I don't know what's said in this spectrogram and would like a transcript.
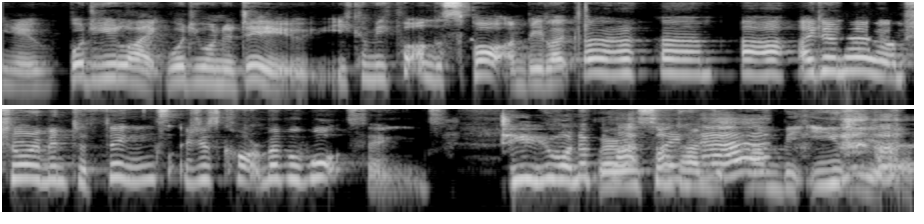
you know, what do you like? What do you want to do? You can be put on the spot and be like, uh, um, uh, I don't know. I'm sure I'm into things. I just can't remember what things. Do you want to? Whereas sometimes it can be easier.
